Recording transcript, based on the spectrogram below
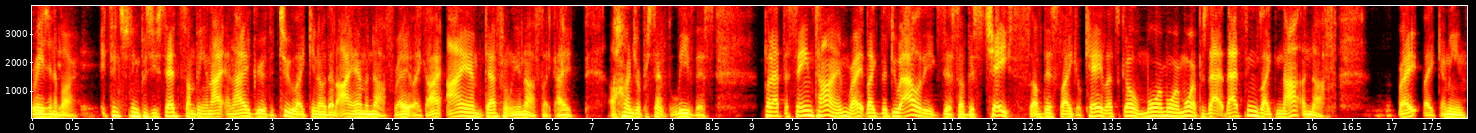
raising the bar. It's interesting because you said something and I and I agree with it too. Like, you know, that I am enough, right? Like I I am definitely enough. Like I a hundred percent believe this. But at the same time, right? Like the duality exists of this chase, of this like, okay, let's go more, and more, and more. Because that that seems like not enough. Right. Like, I mean,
